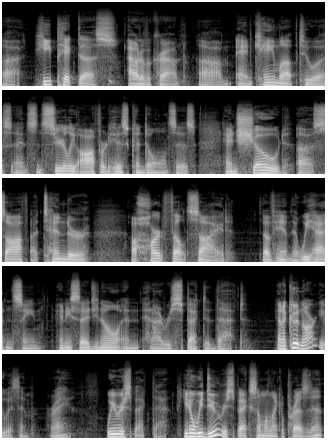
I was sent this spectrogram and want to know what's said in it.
uh, he picked us out of a crowd um, and came up to us and sincerely offered his condolences and showed a soft, a tender, a heartfelt side of him that we hadn't seen. And he said, you know, and, and I respected that. And I couldn't argue with him, right? We respect that. You know, we do respect someone like a president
